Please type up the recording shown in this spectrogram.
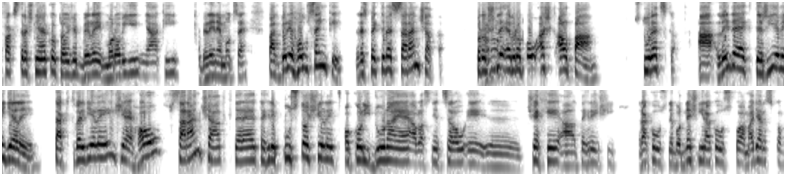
fakt strašně jako to, že byly moroví nějaký, byly nemoce, pak byly housenky, respektive sarančata. Prošly ano. Evropou až k Alpám z Turecka. A lidé, kteří je viděli, tak tvrdili, že hou v Sarančat, které tehdy pustošili okolí Dunaje a vlastně celou i e, Čechy a tehdejší Rakous, nebo dnešní Rakousko a Maďarsko,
